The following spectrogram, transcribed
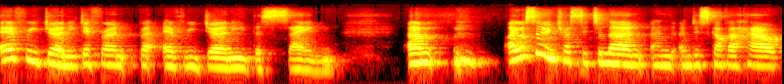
every journey different, but every journey the same. Um, I also interested to learn and, and discover how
